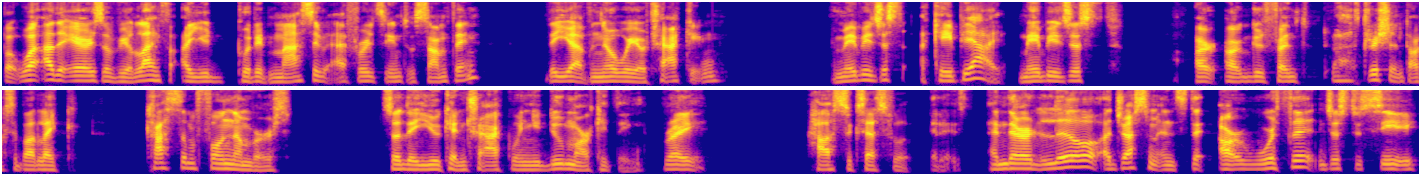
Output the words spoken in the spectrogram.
But what other areas of your life are you putting massive efforts into something that you have no way of tracking? And maybe it's just a KPI. Maybe it's just our, our good friend uh, Trishan talks about like custom phone numbers so that you can track when you do marketing, right? How successful it is. And there are little adjustments that are worth it just to see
